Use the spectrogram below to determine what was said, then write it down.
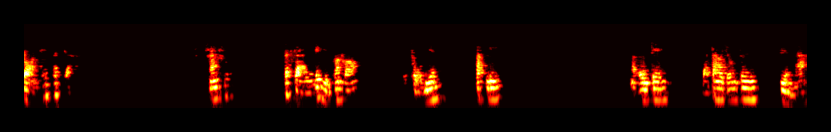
tròn hết tất cả. Sáng suốt. Tất cả những cái gì con có. Phổ biến, pháp lý mà ơn trên đã trao cho ông Tư truyền đạo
